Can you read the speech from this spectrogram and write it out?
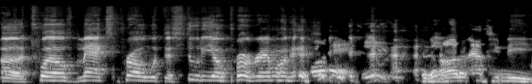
uh 12 Max Pro with the studio program on it. All the apps you need.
